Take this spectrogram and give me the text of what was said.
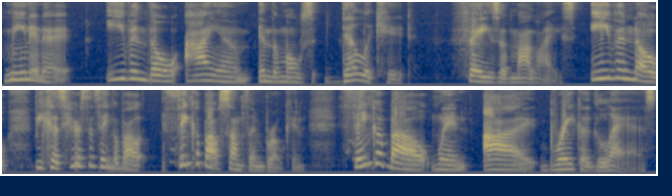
meaning that even though I am in the most delicate phase of my life, even though, because here's the thing about think about something broken. Think about when I break a glass.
